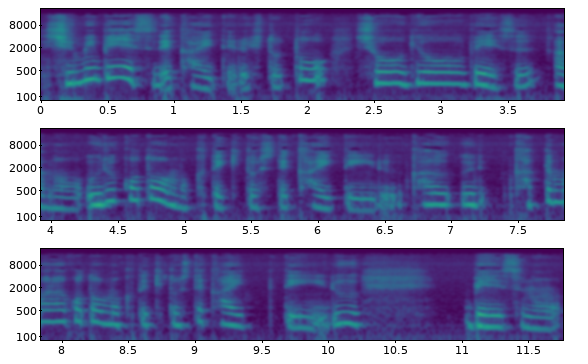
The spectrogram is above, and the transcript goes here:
趣味ベースで書いてる人と商業ベースあの売ることを目的として書いている買う買ってもらうことを目的として書いているベースの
